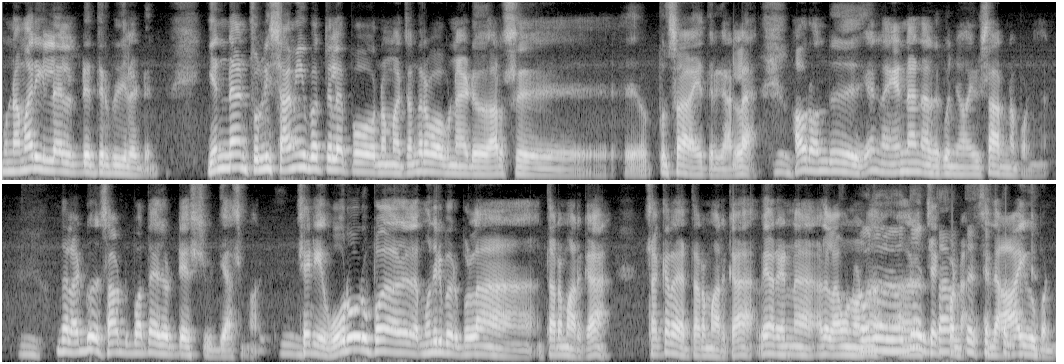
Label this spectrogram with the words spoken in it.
முன்ன மாதிரி இல்லை லட்டு திருப்பதி லட்டு. என்னன்னு சொல்லி சமீபத்தில் இப்போது நம்ம சந்திரபாபு நாயுடு அரசு புதுசாக ஏற்றிருக்கார்ல. அவர் வந்து என்ன என்னன்னு அதை கொஞ்சம் விசாரணை பண்ணுங்க. இந்த லட்டுவை சாப்பிட்டு பார்த்தா ஏதோ டேஸ்ட் வித்தியாசமாக இருக்கு. ம். சரி ஒரு ஒரு ப முந்திரி பருப்புலாம் தரமாக இருக்கா? சர்க்கரை தரமாக இருக்கா? வேற என்ன? ஒரு வந்து செக் தரத்தை பண்ண check இந்த. ஆய்வு பண்ண.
